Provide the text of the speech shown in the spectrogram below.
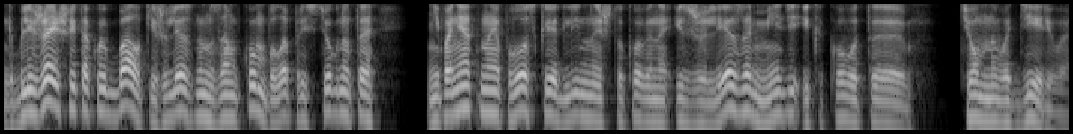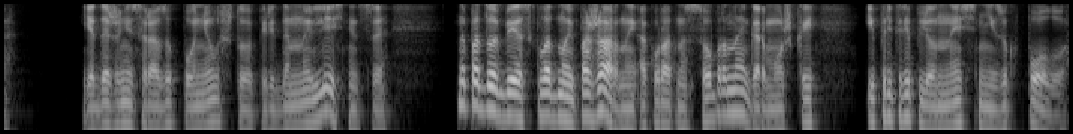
К ближайшей такой балке железным замком была пристегнута непонятная плоская длинная штуковина из железа, меди и какого-то темного дерева. Я даже не сразу понял, что передо мной лестница, наподобие складной пожарной, аккуратно собранная гармошкой и прикрепленная снизу к полу.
